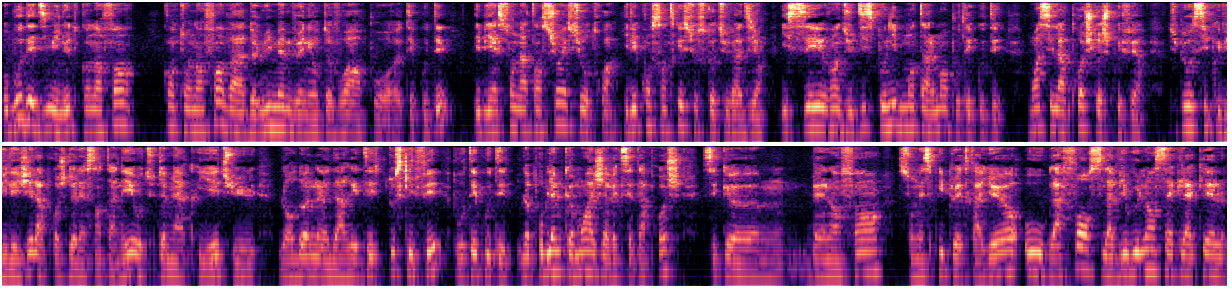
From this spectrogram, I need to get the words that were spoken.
Au bout des 10 minutes, quand ton enfant va de lui-même venir te voir pour euh, t'écouter, eh bien son attention est sur toi. Il est concentré sur ce que tu vas dire. Il s'est rendu disponible mentalement pour t'écouter. Moi, c'est l'approche que je préfère. Tu peux aussi privilégier l'approche de l'instantané où tu te mets à crier, tu leur donnes d'arrêter tout ce qu'il fait pour t'écouter. Le problème que moi j'ai avec cette approche, c'est que hum, ben, l'enfant, son esprit peut être ailleurs ou la force, la virulence avec laquelle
